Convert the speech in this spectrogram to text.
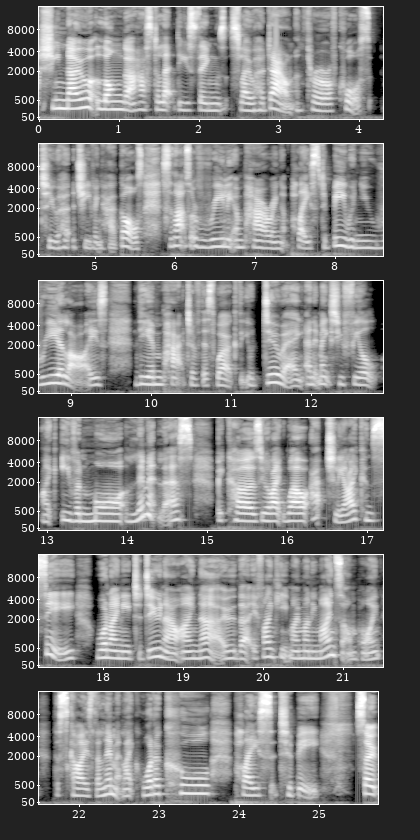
she no longer has to let these things slow her down and throw her off course to her achieving her goals. So that's a really empowering place to be when you realize the impact of this work that you're doing and it makes you feel like even more limitless because you're like, well, actually, I can see what I need to do now. I know that if I keep my money mindset on point, the sky's the limit. Like, what a cool place to be. So,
